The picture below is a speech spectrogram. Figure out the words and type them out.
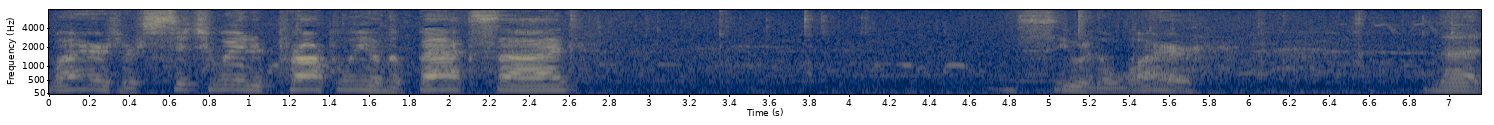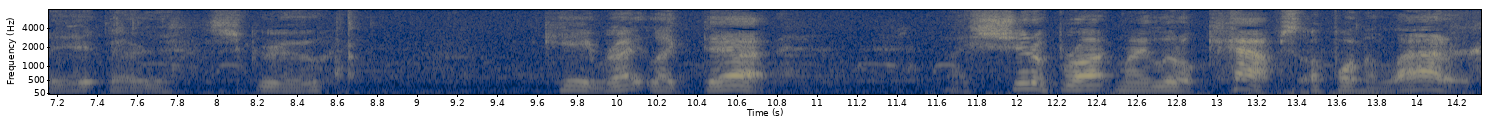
wires are situated properly on the back side. Let's see where the wire nut it or the screw. Okay, right like that. I should have brought my little caps up on the ladder.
